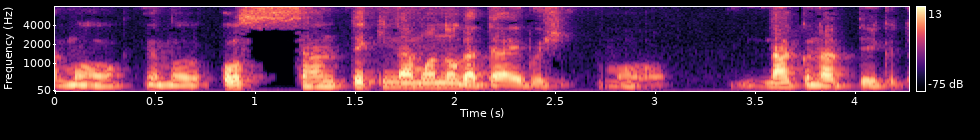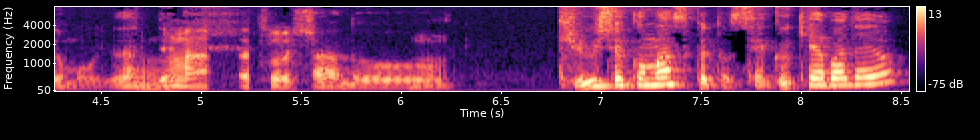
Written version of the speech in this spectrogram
ーもうでもおっさん的なものがだいぶひもうなくなっていくと思うよ。だって、まあ。あの、うん。給食マスクとセクキャバだよ？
